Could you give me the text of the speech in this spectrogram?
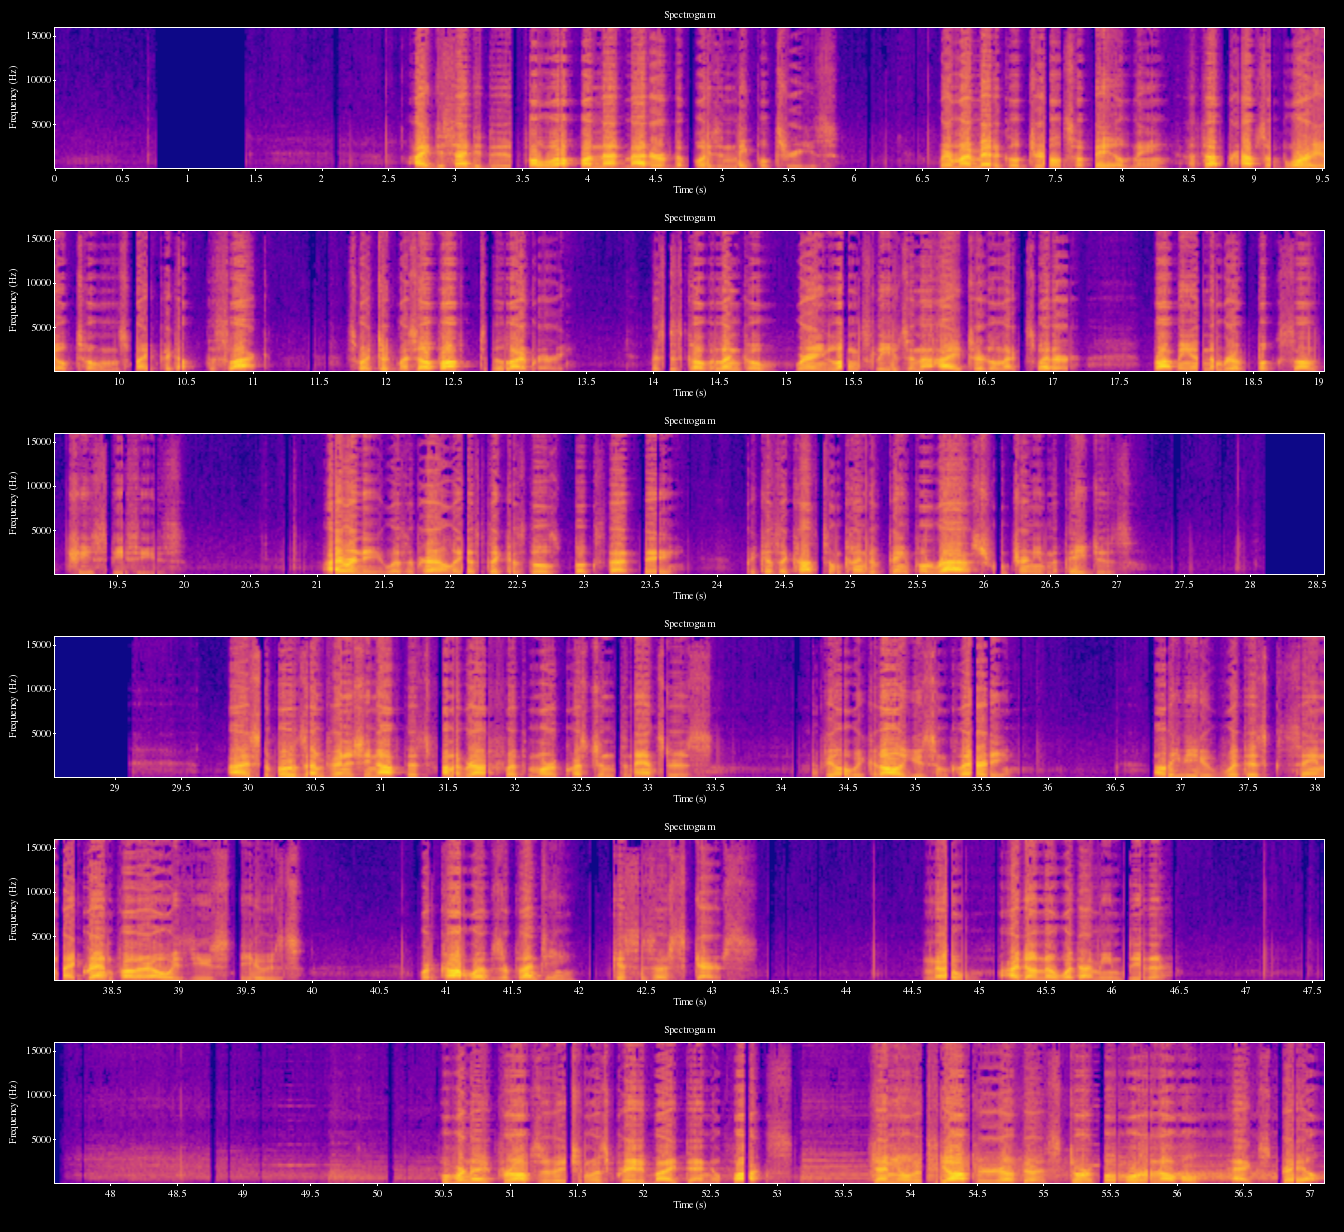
I decided to follow up on that matter of the poison maple trees. Where my medical journals have failed me, I thought perhaps arboreal tomes might pick up the slack. So I took myself off to the library. Mrs. Kovalenko, wearing long sleeves and a high turtleneck sweater, brought me a number of books on tree species. Irony was apparently as thick as those books that day, because I caught some kind of painful rash from turning the pages. I suppose I'm finishing off this phonograph with more questions than answers. I feel we could all use some clarity. I'll leave you with this saying my grandfather always used to use. Where cobwebs are plenty, kisses are scarce. No, I don't know what that means either. Overnight for Observation was created by Daniel Fox. Daniel is the author of the historical horror novel Hag's Trail.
